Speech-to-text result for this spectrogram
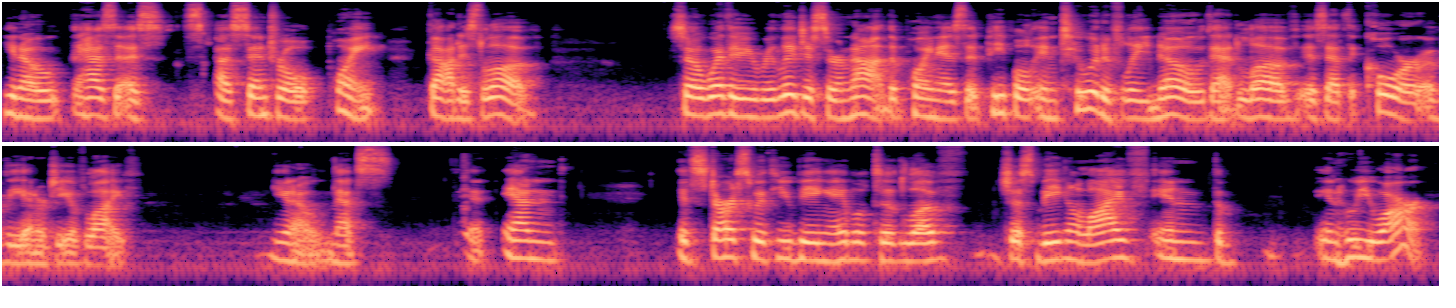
you know, has a, a central point: God is love. So whether you're religious or not, the point is that people intuitively know that love is at the core of the energy of life. You know, that's it. and it starts with you being able to love just being alive in the in who you are.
